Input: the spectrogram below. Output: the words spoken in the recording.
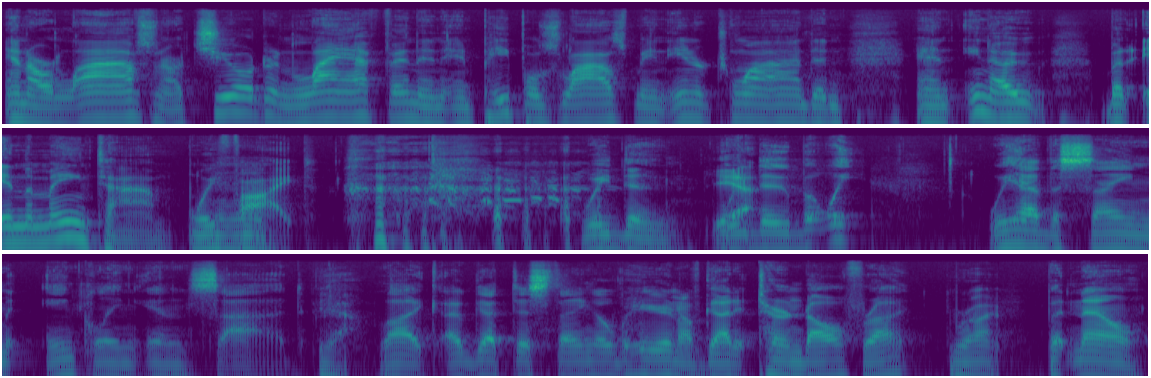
and our lives and our children laughing and, and people's lives being intertwined and and you know. But in the meantime, we fight. We do. Yeah. We do. But we we have the same inkling inside. Yeah. Like I've got this thing over here and I've got it turned off, right? Right. But now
